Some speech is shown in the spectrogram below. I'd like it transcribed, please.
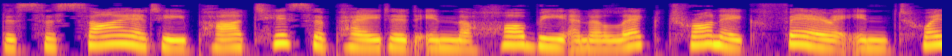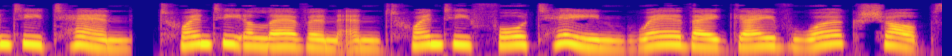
the Society participated in the Hobby and Electronic Fair in 2010, 2011 and 2014 where they gave workshops,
